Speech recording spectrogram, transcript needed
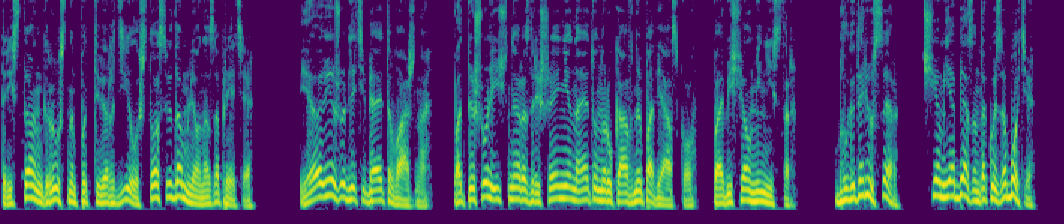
Тристан грустно подтвердил, что осведомлен о запрете. «Я вижу, для тебя это важно. Подпишу личное разрешение на эту нарукавную повязку», — пообещал министр. «Благодарю, сэр. Чем я обязан такой заботе?»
